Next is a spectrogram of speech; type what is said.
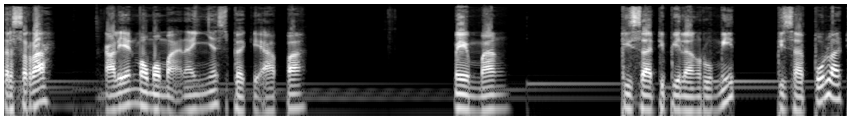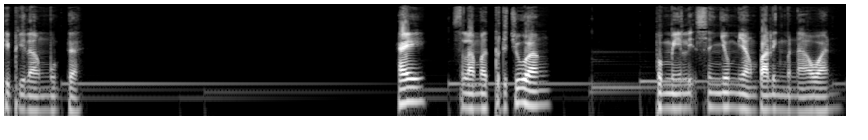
Terserah kalian mau memaknainya sebagai apa. Memang bisa dibilang rumit bisa pula dibilang mudah. Hai, selamat berjuang. Pemilik senyum yang paling menawan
